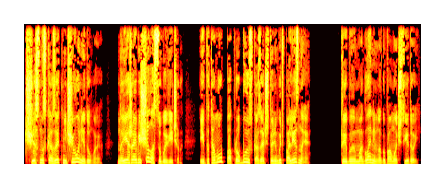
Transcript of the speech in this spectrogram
Честно сказать, ничего не думаю, но я же обещал особый вечер, и потому попробую сказать что-нибудь полезное. Ты бы могла немного помочь с едой?»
